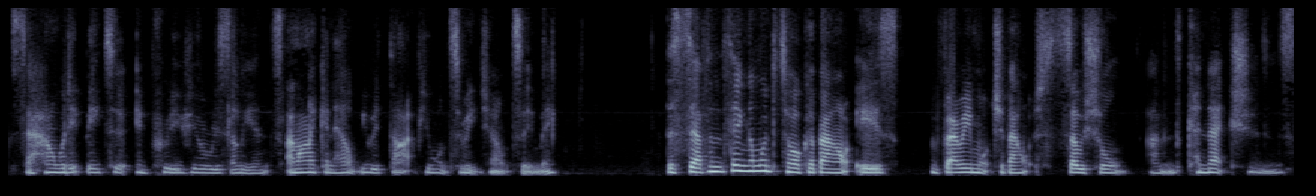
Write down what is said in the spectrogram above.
So, how would it be to improve your resilience? And I can help you with that if you want to reach out to me. The seventh thing I'm going to talk about is very much about social and connections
